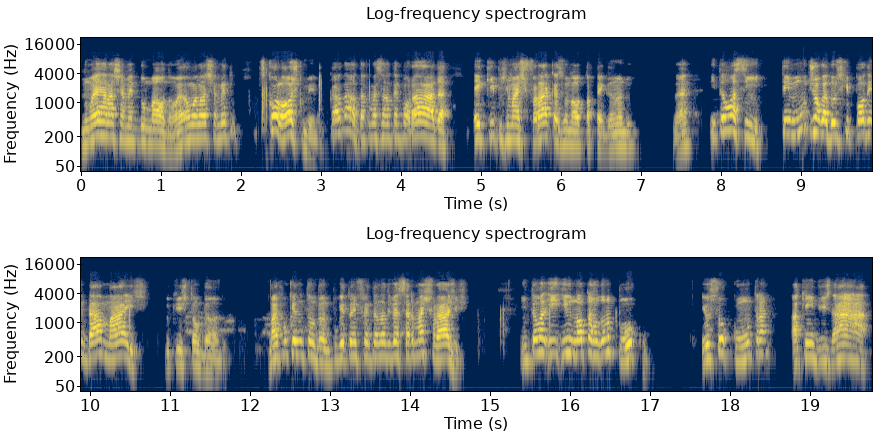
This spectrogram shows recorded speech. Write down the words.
Não é relaxamento do mal, não, é um relaxamento psicológico mesmo. O cara está começando a temporada, equipes mais fracas o Náutico está pegando, né? Então, assim, tem muitos jogadores que podem dar mais do que estão dando. Mas por que não estão dando? Porque estão enfrentando adversários mais frágeis. Então, e, e o Náutico está jogando pouco. Eu sou contra a quem diz, ah,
